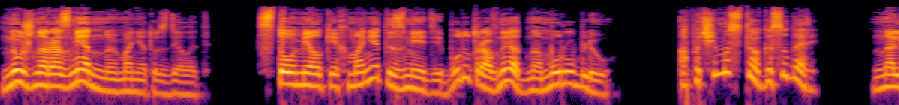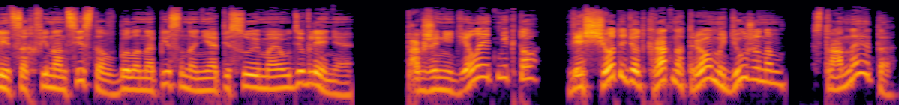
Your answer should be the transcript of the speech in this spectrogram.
Нужно разменную монету сделать. Сто мелких монет из меди будут равны одному рублю. — А почему сто, государь? На лицах финансистов было написано неописуемое удивление. — Так же не делает никто. Весь счет идет кратно трем и дюжинам. Странно это,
